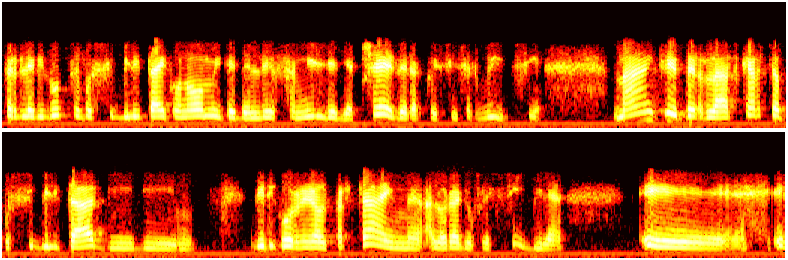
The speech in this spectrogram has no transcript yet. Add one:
per le ridotte possibilità economiche delle famiglie di accedere a questi servizi, ma anche per la scarsa possibilità di, di, di ricorrere al part-time, all'orario flessibile. E, e,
